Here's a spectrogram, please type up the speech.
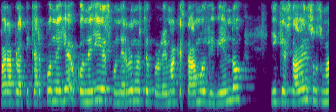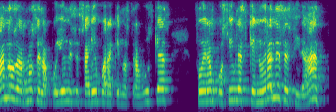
para platicar con ella, con ella y exponerle nuestro problema que estábamos viviendo y que estaba en sus manos darnos el apoyo necesario para que nuestras búsquedas fueran posibles, que no era necesidad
